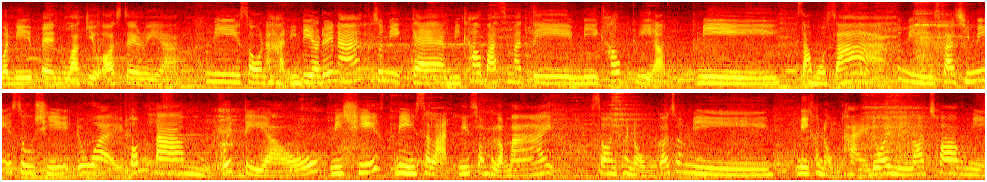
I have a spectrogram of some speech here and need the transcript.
วันนี้เป็นวากิวออสเตรเลีย มีโซนอาหารอินเดียด้วยนะ ก็จะมีแกง มีข้าวบาสมาติมีข้าวเกรียบ มีซามโมซามีซาชิมิซูชิด้วย ต้มตำก๋วยเตี๋ยว มีชีส มีสลัด มีโซนผลไม้โซนขนมก็จะมีมีขนมไทยด้วยมีลอดช่องมี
